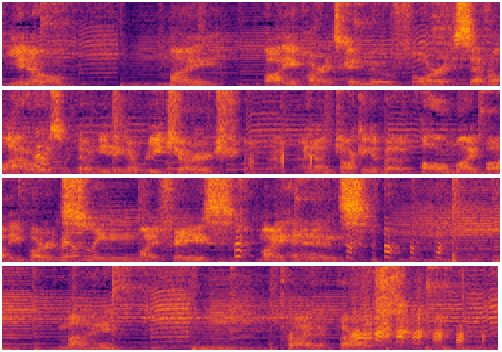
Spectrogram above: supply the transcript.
You know, my body parts can move for several hours without needing a recharge. And I'm talking about all my body parts. Really? My face, my hands, my private parts.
